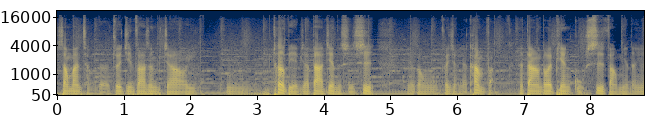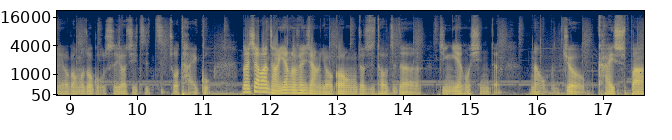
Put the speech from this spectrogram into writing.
上半场的最近发生比较嗯特别比较大件的时事，有光分享一下看法。那当然都会偏股市方面的，因为有工作做股市，尤其是只做台股。那下半场一样会分享有功就是投资的经验或心得，那我们就开始吧。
